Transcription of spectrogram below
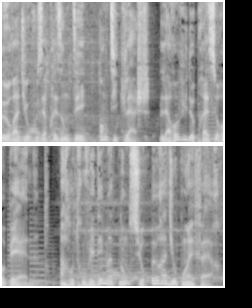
Euradio vous a présenté Anticlash, la revue de presse européenne. À retrouver dès maintenant sur euradio.fr.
